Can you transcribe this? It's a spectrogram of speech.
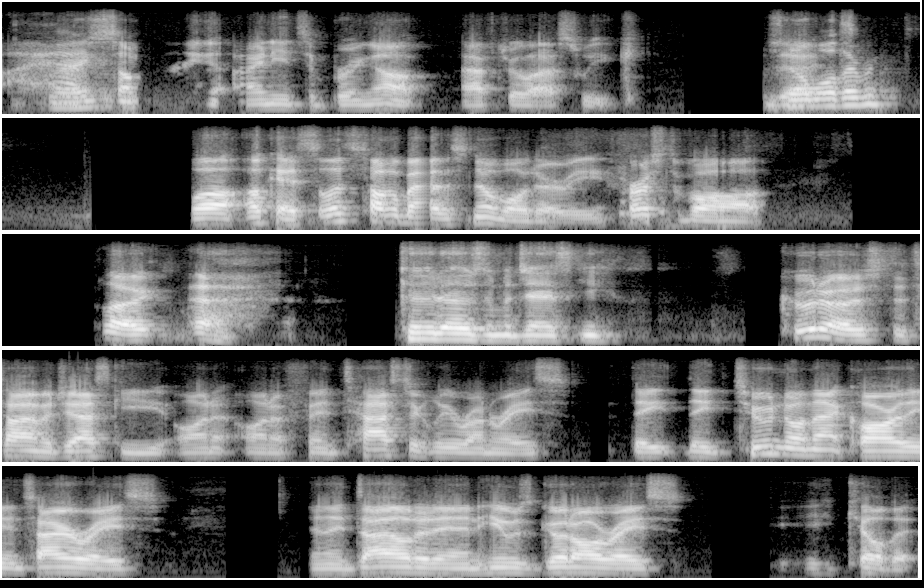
I have Greg? something I need to bring up after last week. that- snowball derby. Well, okay, so let's talk about the snowball derby. First of all, look, uh, Kudos to Majeski. kudos to Ty Majeski on on a fantastically run race. They they tuned on that car the entire race, and they dialed it in. He was good all race. He killed it.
